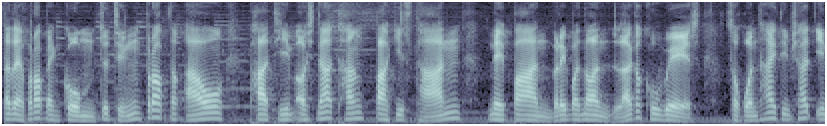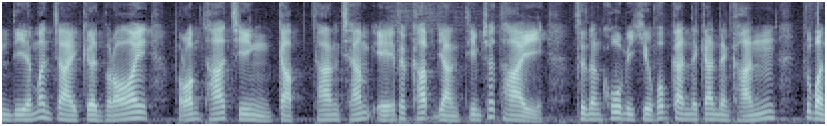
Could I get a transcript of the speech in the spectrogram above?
ตั้งแต่รอบแบ่งกลุ่มจนถึงรอบน็อกเอาท์พาทีมเอาชนะทั้งปากีสถาน เนปาลเรบานอน และก็คูเวตส่งผลให้ทีมชาติอินเดียมั่นใจเกินร้อย พร้อมท้าชิงกับทางแชมป์ AFF คัพอย่างทีมชาติไทย ซึ่งทั้งคู่มีคิวพบกันในการแข่งขันฟุตบอล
